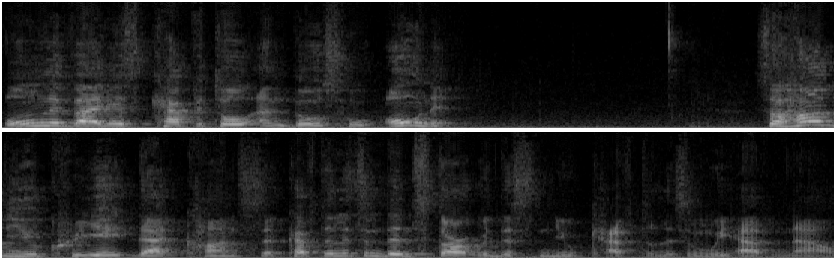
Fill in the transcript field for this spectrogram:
Only values capital and those who own it. So, how do you create that concept? Capitalism didn't start with this new capitalism we have now.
